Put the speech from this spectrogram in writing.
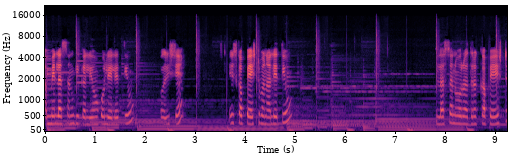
अब मैं लहसुन की कलियों को ले लेती हूँ और इसे, इसका पेस्ट बना लेती हूँ। लहसुन और अदरक का पेस्ट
